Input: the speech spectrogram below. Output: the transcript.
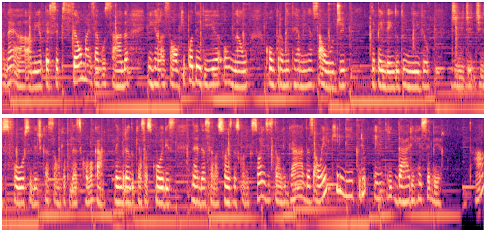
né, a minha percepção mais aguçada em relação ao que poderia ou não comprometer a minha saúde dependendo do nível de, de, de, esforço e dedicação que eu pudesse colocar. Lembrando que essas cores né, das relações, das conexões, estão ligadas ao equilíbrio entre dar e receber. Tá?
